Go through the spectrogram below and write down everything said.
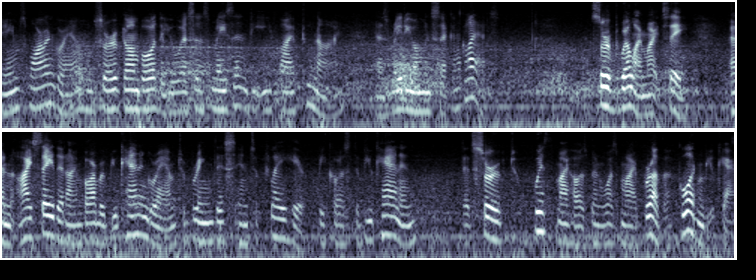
James Warren Graham, who served on board the USS Mason DE-529 as radioman second class. Served well, I might say. And I say that I'm Barbara Buchanan Graham to bring this into play here because the Buchanan that served with my husband was my brother, Gordon Buchanan.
